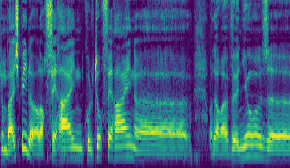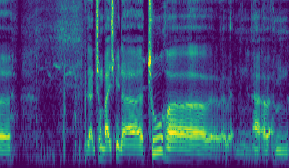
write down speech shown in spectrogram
Zum Beispiel, oder Verein, Kulturverein, äh, oder Venues, zum Beispiel a tour, uh, um,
